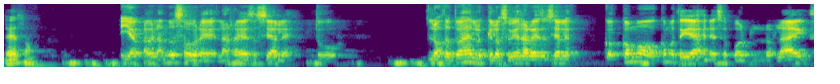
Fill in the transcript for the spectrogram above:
Eso. Y hab- hablando sobre las redes sociales, tú, los tatuajes que los subís a las redes sociales, ¿cómo, ¿cómo te guías en eso? ¿Por los likes?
